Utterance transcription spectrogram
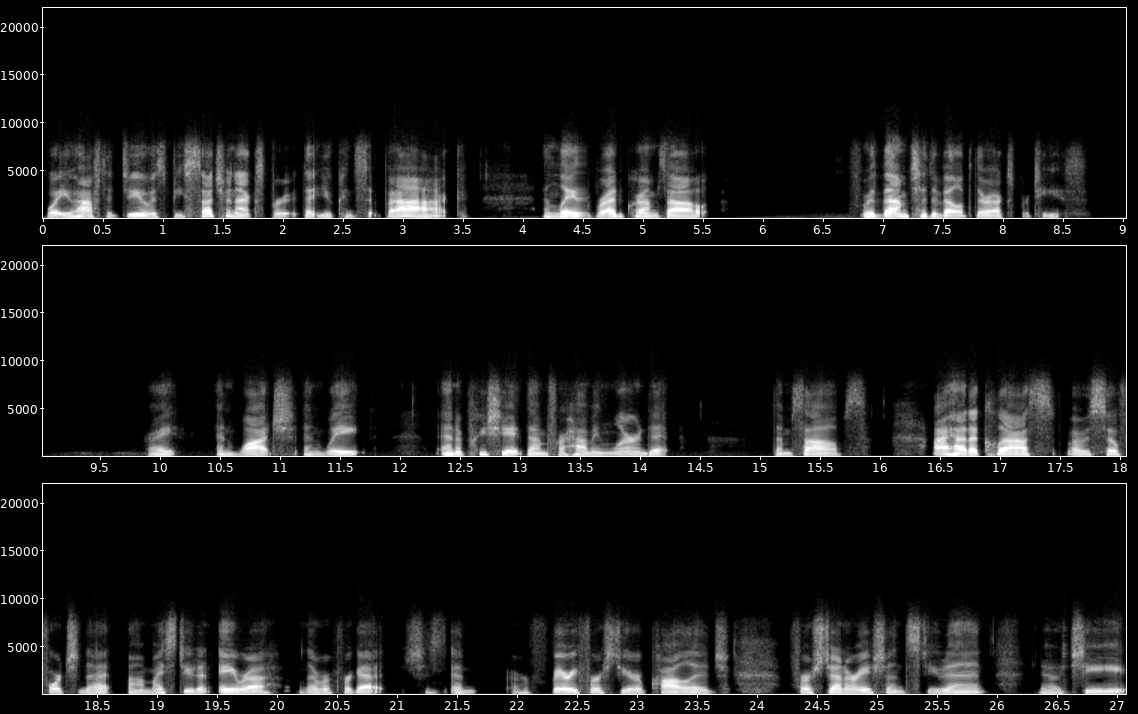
what you have to do is be such an expert that you can sit back and lay the breadcrumbs out for them to develop their expertise, right? And watch and wait and appreciate them for having learned it themselves. I had a class, I was so fortunate. Uh, my student, Ara, I'll never forget, she's in her very first year of college first generation student. You know, she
